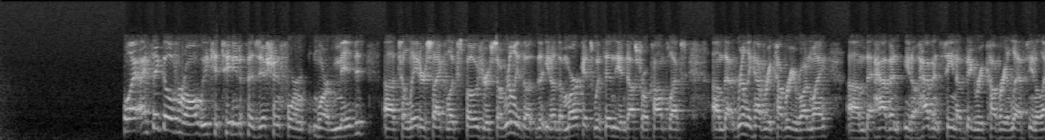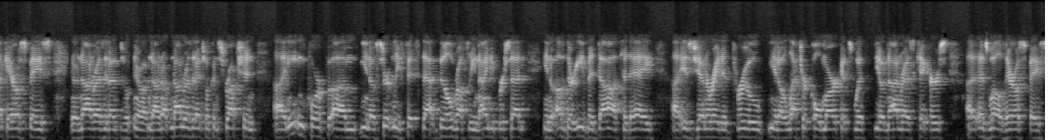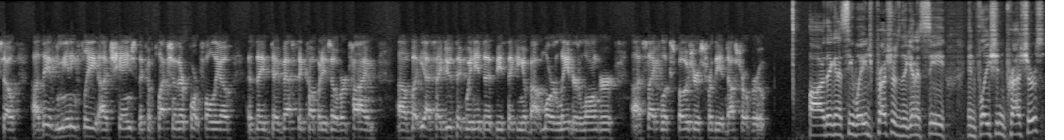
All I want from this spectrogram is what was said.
Well, I think overall we continue to position for more mid uh, to later cycle exposure. So really, the, the, you know the markets within the industrial complex um, that really have recovery runway um, that haven't you know haven't seen a big recovery lift. You know, like aerospace, you know, non-residential, you know, non-residential construction. Uh, and Eaton Corp, um, you know, certainly fits that bill. Roughly 90%, you know, of their EBITDA today uh, is generated through you know electrical markets with you know non-res kickers. Uh, as well as aerospace. So uh, they've meaningfully uh, changed the complexion of their portfolio as they've divested companies over time. Uh, but yes, I do think we need to be thinking about more later, longer uh, cycle exposures for the industrial group. Are they going to see wage pressures? Are they going to see inflation pressures?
